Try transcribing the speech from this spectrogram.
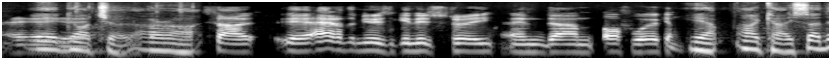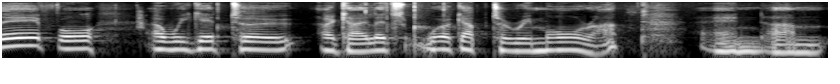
Yeah, yeah, yeah. gotcha. All right. So, yeah, out of the music industry and um, off working. Yeah. Okay. So therefore, uh, we get to okay. Let's work up to Remora, and um,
